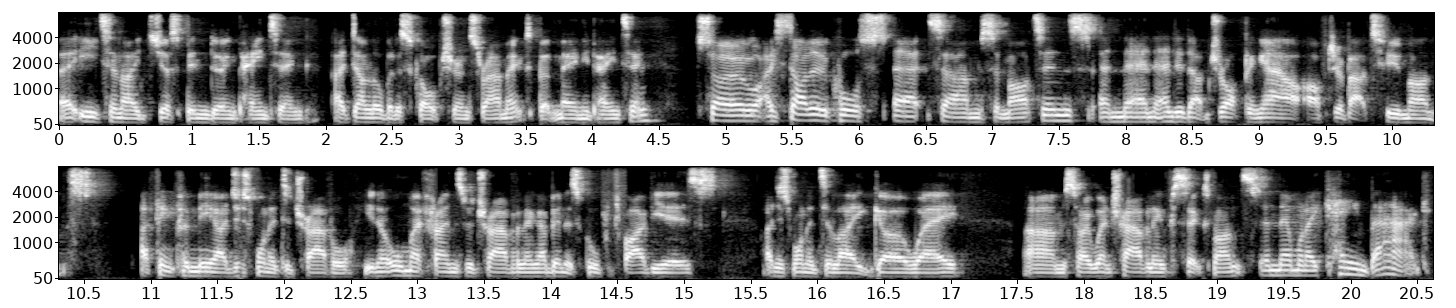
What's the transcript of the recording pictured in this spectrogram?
at Eton, I'd just been doing painting. I'd done a little bit of sculpture and ceramics, but mainly painting. So I started a course at um, St. Martin's and then ended up dropping out after about two months. I think for me, I just wanted to travel. You know, all my friends were traveling. I've been at school for five years. I just wanted to like go away. Um, so I went traveling for six months. And then when I came back,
